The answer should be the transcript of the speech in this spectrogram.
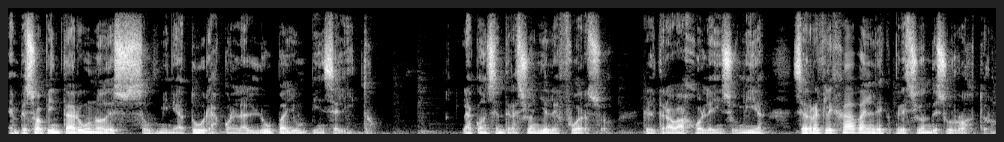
Empezó a pintar uno de sus miniaturas con la lupa y un pincelito. La concentración y el esfuerzo, el trabajo le insumía se reflejaba en la expresión de su rostro.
